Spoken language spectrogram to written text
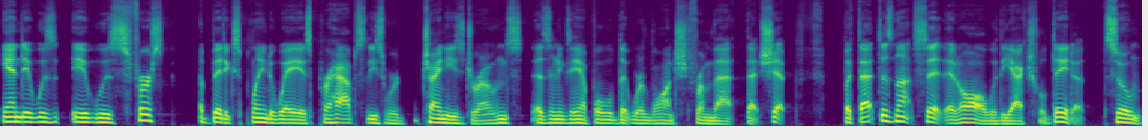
and it was it was first a bit explained away as perhaps these were Chinese drones, as an example, that were launched from that that ship. But that does not fit at all with the actual data. So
